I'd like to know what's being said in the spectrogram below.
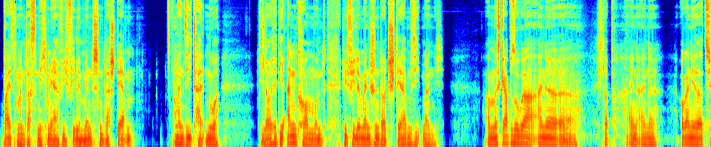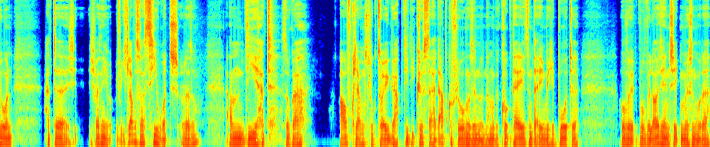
weiß man das nicht mehr, wie viele Menschen da sterben. Man sieht halt nur die Leute, die ankommen und wie viele Menschen dort sterben, sieht man nicht. Ähm, es gab sogar eine, äh, ich glaube, eine, eine Organisation hatte, ich, ich weiß nicht, ich glaube, es war Sea-Watch oder so, ähm, die hat sogar Aufklärungsflugzeuge gehabt, die die Küste halt abgeflogen sind und haben geguckt, hey, sind da irgendwelche Boote, wo wir, wo wir Leute hinschicken müssen oder,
